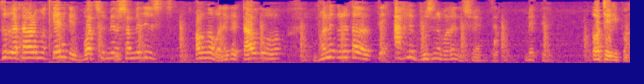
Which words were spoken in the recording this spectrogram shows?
दुर्घटनाबाट म केही न केही बच्छु मेरो संवेदी अङ्ग भनेको टाउको हो। भन्ने कुरो त त्यो आफूले बुझ्नु पऱ्यो नि स्वयं त्यो व्यक्तिले। अटेरीपन।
